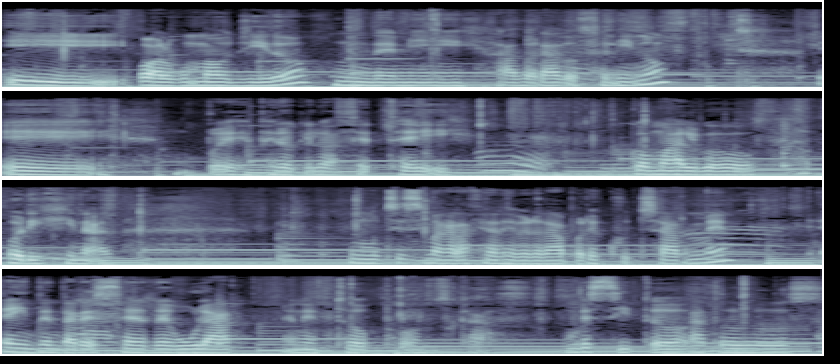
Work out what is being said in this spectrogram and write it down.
y, o algún maullido de mi adorado felino, eh, pues espero que lo aceptéis como algo original. Muchísimas gracias de verdad por escucharme e intentaré ser regular en estos podcasts. Un besito a todos.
